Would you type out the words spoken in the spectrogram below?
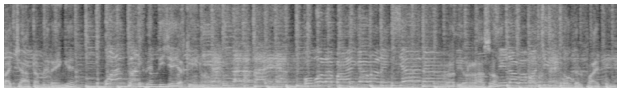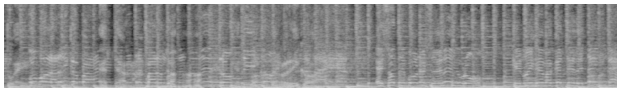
bachata, merengue y Ben DJ Aquino. Radio Razo, del 5.8. Como la rica paella. Qué rico. Eso te pone el cerebro. Que no hay jeva que te detenga.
